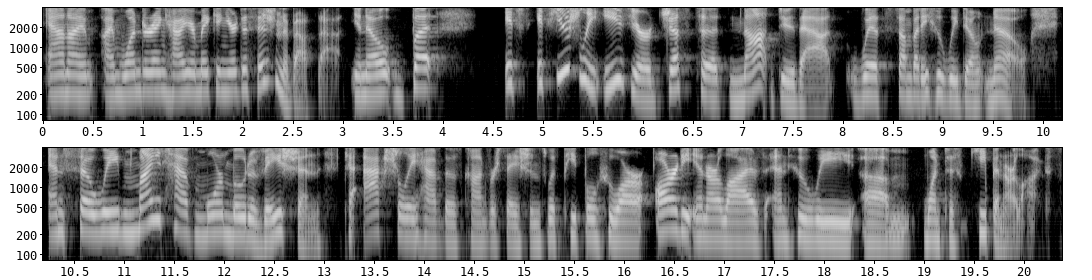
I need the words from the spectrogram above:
and i'm i'm wondering how you're making your decision about that you know? But it's it's usually easier just to not do that with somebody who we don't know. And so we might have more motivation to actually have those conversations with people who are already in our lives and who we um, want to keep in our lives.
